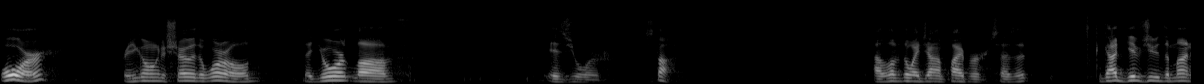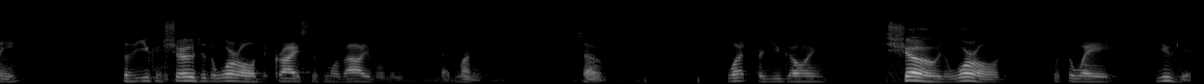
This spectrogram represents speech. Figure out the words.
Or are you going to show the world that your love is your stuff? I love the way John Piper says it. God gives you the money so that you can show to the world that Christ is more valuable than that money. So, what are you going to show the world with the way you give?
